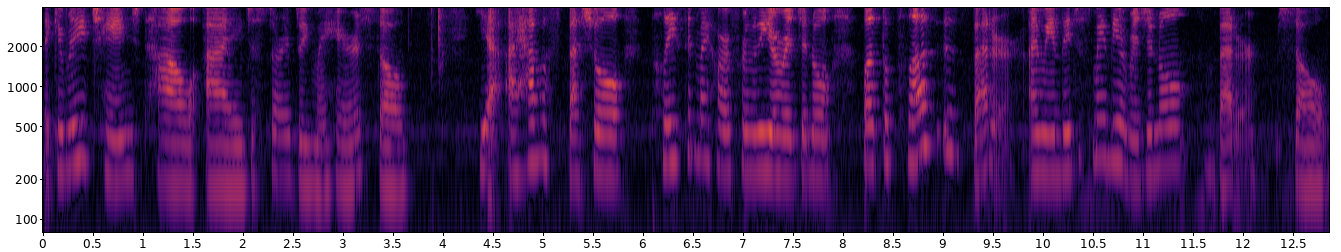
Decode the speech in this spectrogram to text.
Like it really changed how I just started doing my hair. So yeah, I have a special place in my heart for the original, but the Plus is better. I mean, they just made the original better. So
